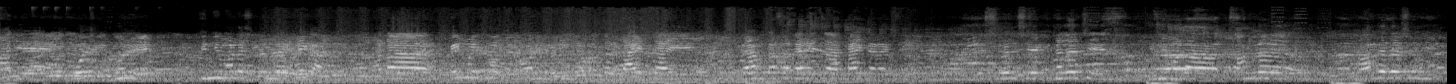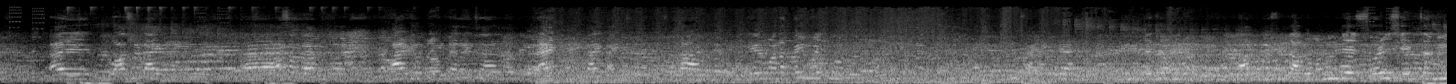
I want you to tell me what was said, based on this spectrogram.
माझे कोच गुरु आहे. त्यांनी मला शिकवलं नाही का? मला काही माहिती नव्हतं बॉडी बिल्डिंगबद्दल डाएट काय आहे व्यायाम कसा करायचा काय करायचं ते करायचे त्यांनी मला चांगलं मार्गदर्शन दिलं. काय तू असं डाएट असं व्यायाम कार्डिओ करायचा डायट काय खायचं ते हे मला काही माहिती नव्हतं. त्याच्यामुळे झालो म्हणून ते सोळी शेटचा मी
